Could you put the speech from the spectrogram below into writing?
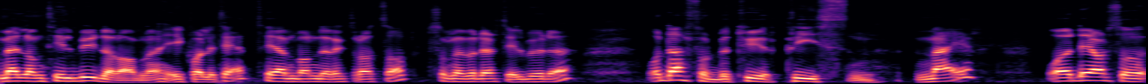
mellom tilbyderne i kvalitet, har Jernbanedirektoratet sagt, som har vurdert tilbudet. Og derfor betyr prisen mer. Og det er altså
